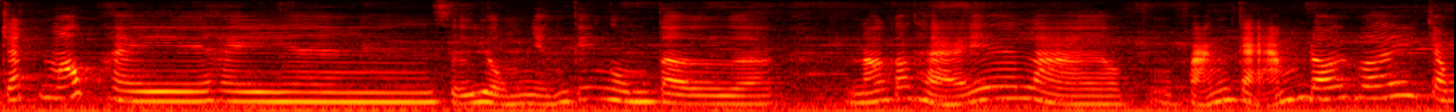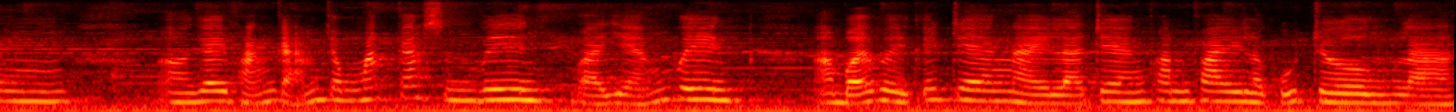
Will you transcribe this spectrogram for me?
trách móc hay hay sử dụng những cái ngôn từ nó có thể là phản cảm đối với trong gây phản cảm trong mắt các sinh viên và giảng viên à, bởi vì cái trang này là trang fanpage là của trường là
